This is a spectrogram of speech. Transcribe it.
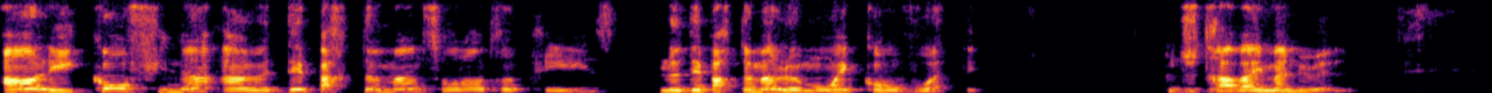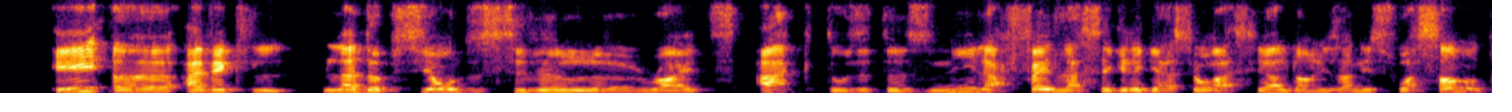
en les confinant à un département de son entreprise, le département le moins convoité du travail manuel. Et euh, avec l'adoption du Civil Rights Act aux États-Unis, la fin de la ségrégation raciale dans les années 60,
